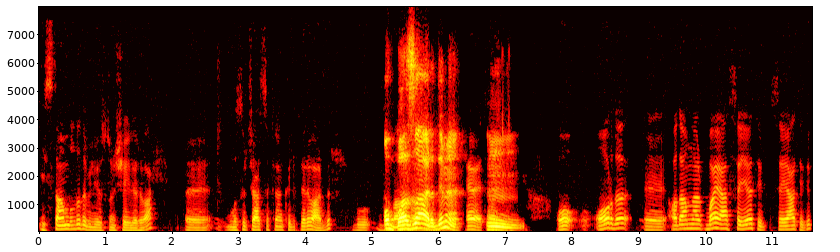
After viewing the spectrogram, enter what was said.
İstanbul'da da biliyorsun şeyleri var. Ee, Mısır Çarşısı falan klipleri vardır. Bu o bazar değil mi? Evet. evet. Hmm. O orada e, adamlar bayağı seyahat edip, seyahat edip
